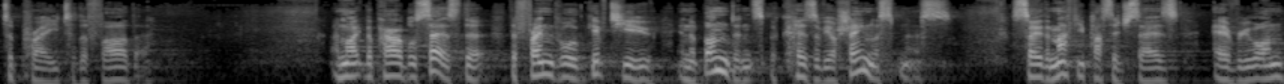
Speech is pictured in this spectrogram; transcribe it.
to pray to the Father. And like the parable says, that the friend will give to you in abundance because of your shamelessness, so the Matthew passage says, everyone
